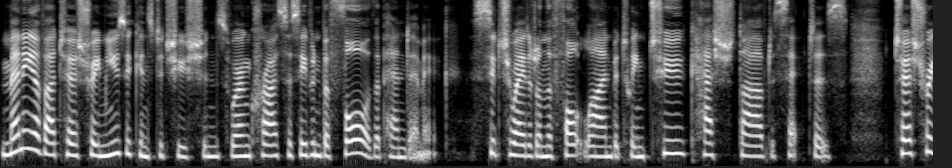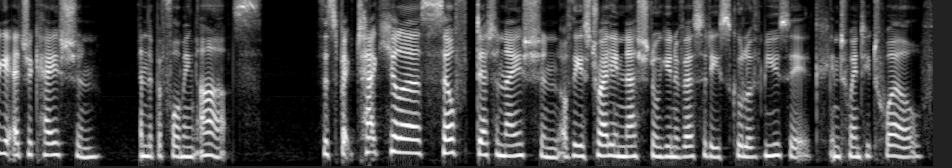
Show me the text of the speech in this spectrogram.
Many of our tertiary music institutions were in crisis even before the pandemic, situated on the fault line between two cash starved sectors tertiary education and the performing arts. The spectacular self detonation of the Australian National University School of Music in 2012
